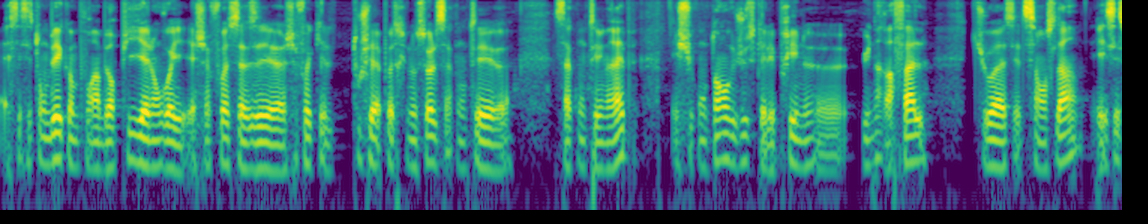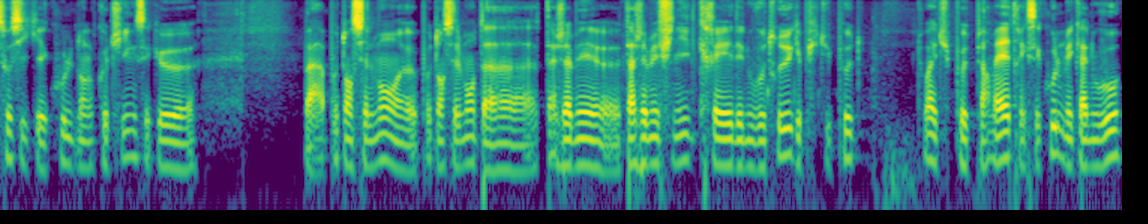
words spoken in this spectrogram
elle se laissait tomber comme pour un burpee, elle envoyait. Et à chaque fois, ça faisait, à chaque fois qu'elle touchait la poitrine au sol, ça comptait, euh, ça comptait une rep. Et je suis content juste qu'elle ait pris une, euh, une rafale, tu vois, cette séance-là. Et c'est ça aussi qui est cool dans le coaching, c'est que bah, potentiellement, euh, potentiellement, t'as jamais, euh, jamais fini de créer des nouveaux trucs et puis tu peux ouais, tu peux te permettre et que c'est cool, mais qu'à nouveau,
